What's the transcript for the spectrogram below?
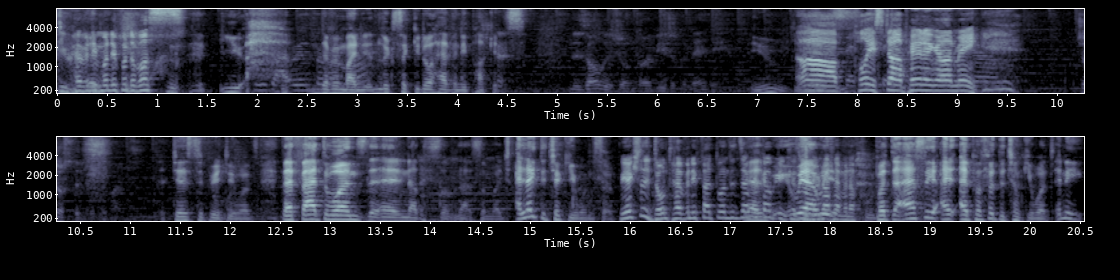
Do you have any money for the bus? you, got room for never mind. It looks like you don't have any pockets. There's always room for a beautiful lady. You, Ah, yes. please stop hitting on me. Just the pretty ones. Just the pretty ones. The fat ones, uh, not so, not so much. I like the chunky ones though. We actually don't have any fat ones in Africa we- because we, yeah, do not we- have enough food. But the, actually, I, I prefer the chunky ones. Any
